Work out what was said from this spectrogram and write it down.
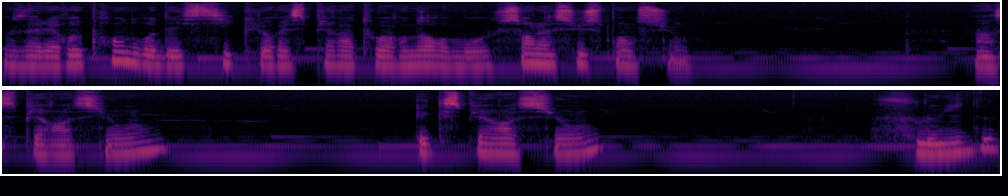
vous allez reprendre des cycles respiratoires normaux sans la suspension. Inspiration, expiration, fluide,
